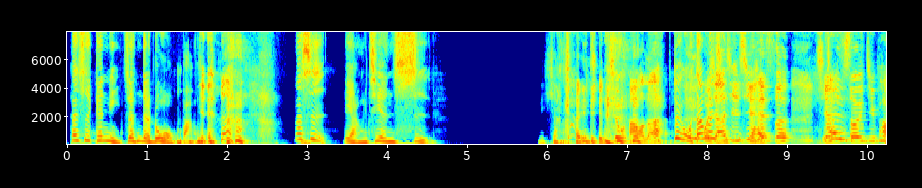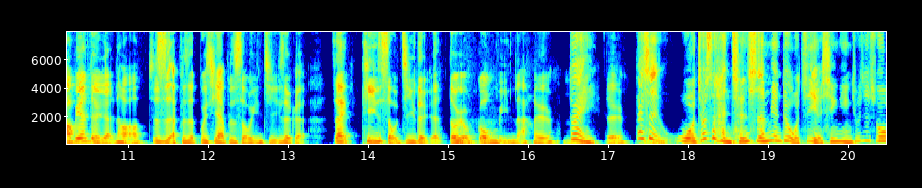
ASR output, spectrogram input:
但是跟你真的落榜，那是两件事。你想开一点就好了。对我当我然相信现在收现在收音机旁边的人哈，就是不是不现在不是收音机，这个在听手机的人都有共鸣啦。嗯对对，但是我就是很诚实的面对我自己的心情，就是说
